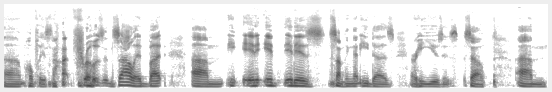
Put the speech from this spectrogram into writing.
Um, hopefully, it's not frozen solid, but um, he, it, it, it is something that he does or he uses. So um,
